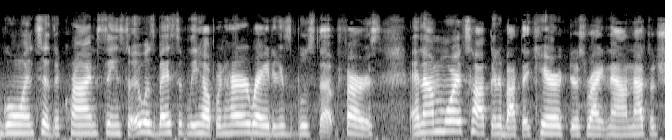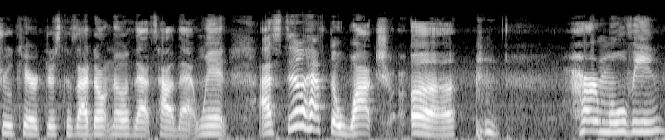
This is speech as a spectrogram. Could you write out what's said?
going to the crime scene. So it was basically helping her ratings boost up first. And I'm more talking about the characters right now, not the true characters, because I don't know if that's how that went. I still have to watch uh her movie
